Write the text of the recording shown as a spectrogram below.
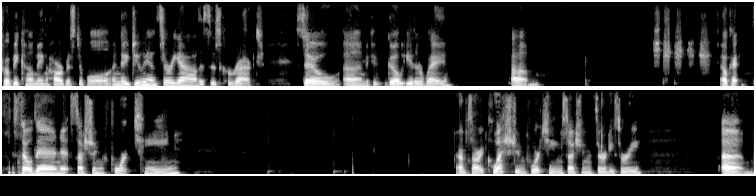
for becoming harvestable? And they do answer, yeah, this is correct. So um, it could go either way. Um, okay, so then session 14. I'm sorry, question 14, session 33 um,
